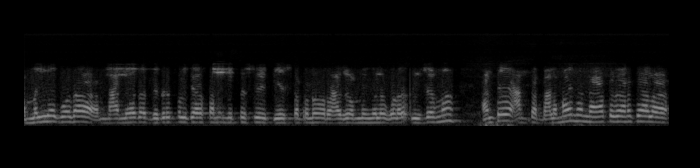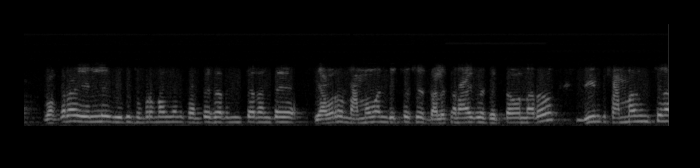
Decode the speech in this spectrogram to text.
ఎమ్మెల్యే కూడా నా మీద బెదిరింపులు చేస్తానని చెప్పేసి కేసు కట్టడం రాజవమ్మింగ్లో కూడా చూసాము. అంటే అంత బలమైన నేత వెనకాల ఒకరే వెళ్ళి వీధి సుబ్రహ్మణ్యం కంటే ఎవరు నమ్మమని చెప్పేసి దళిత నాయకులు చెప్తా ఉన్నారు. దీనికి సంబంధించిన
